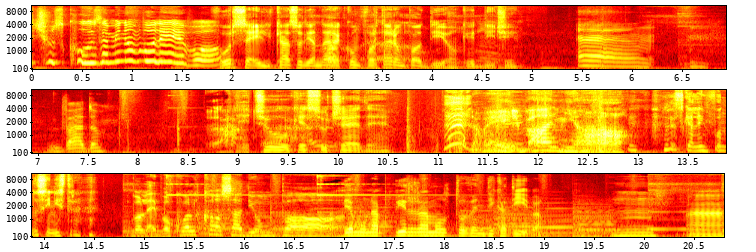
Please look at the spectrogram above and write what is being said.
Chu, scusami, non volevo! Forse è il caso di andare a confortare un po' Dio. Che dici? Ehm. Vado. E Chu, che succede? Dov'è il bagno? Le scale in fondo a sinistra. Volevo qualcosa di un po'. Abbiamo una birra molto vendicativa. Mm, ah,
